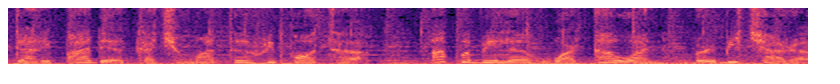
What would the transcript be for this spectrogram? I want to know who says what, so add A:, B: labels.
A: daripada kacamata reporter apabila wartawan berbicara.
